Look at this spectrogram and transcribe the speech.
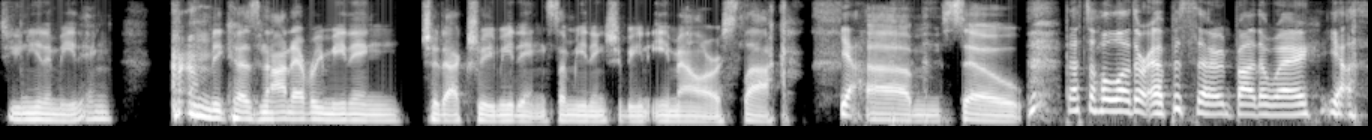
do you need a meeting? because not every meeting should actually be a meeting. Some meetings should be an email or a Slack. Yeah. Um, so that's a whole other episode, by the way. Yeah.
